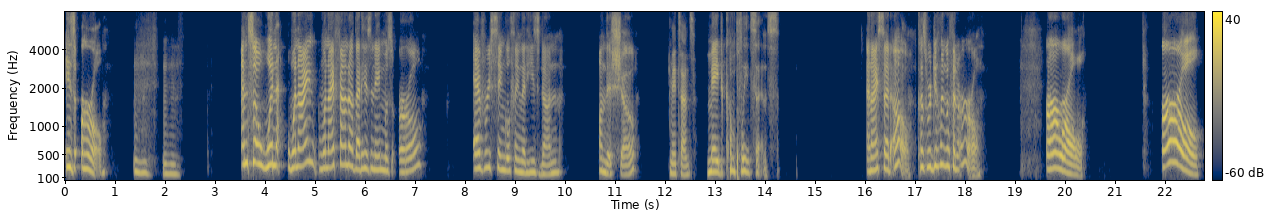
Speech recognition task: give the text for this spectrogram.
is Earl. Mhm, mhm. And so when when I when I found out that his name was Earl, every single thing that he's done on this show Made sense. made complete sense. And I said, "Oh, cuz we're dealing with an Earl." Earl. Earl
